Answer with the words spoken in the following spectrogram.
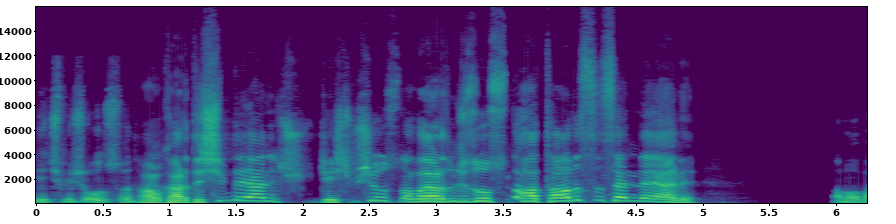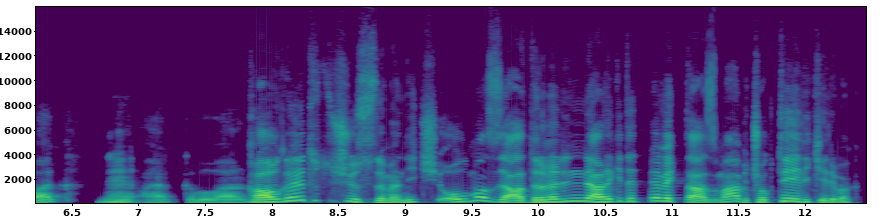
geçmiş olsun. Tamam kardeşim de yani şu- geçmiş olsun Allah yardımcısı olsun da hatalısın sen de yani. Ama bak ne ayakkabı var, Kavgaya tutuşuyorsun hemen. Hiç olmaz ya. Adrenalinle hareket etmemek lazım abi. Çok tehlikeli bak.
